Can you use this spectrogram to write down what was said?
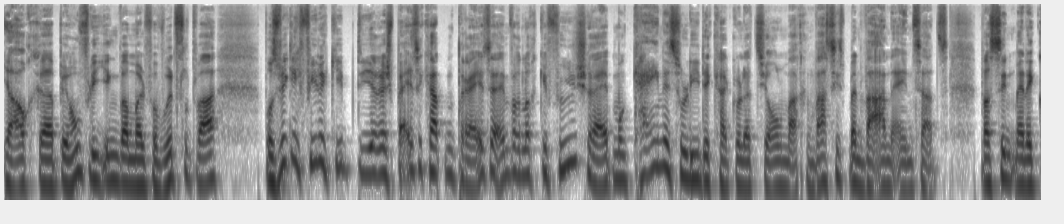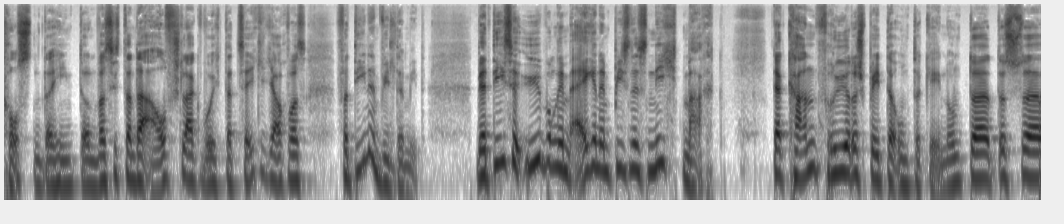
ja auch äh, beruflich irgendwann mal verwurzelt war, wo es wirklich viele gibt, die ihre Speisekartenpreise einfach nach Gefühl schreiben und keine solide Kalkulation machen. Was ist mein Wareneinsatz? Was sind meine Kosten dahinter? Und was ist dann der Aufschlag, wo ich tatsächlich auch was verdienen will damit? Wer diese Übung im eigenen Business nicht macht, der kann früher oder später untergehen. Und äh, das äh,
